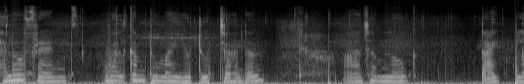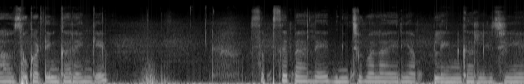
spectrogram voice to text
Hello friends welcome to my YouTube channel आज हम लोग टाइट प्लाजो कटिंग करेंगे। सबसे पहले नीचे वाला एरिया प्लेन कर लीजिए।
